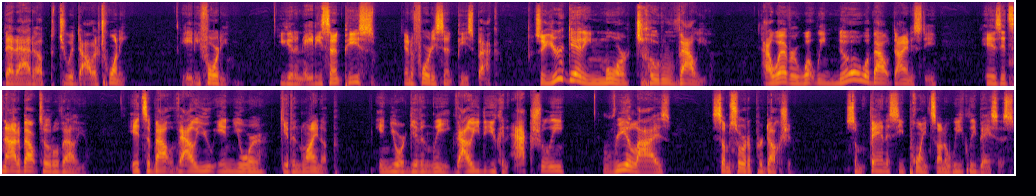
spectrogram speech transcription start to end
that add up to a dollar 20, 80 40. You get an 80 cent piece and a 40 cent piece back. So you're getting more total value. However, what we know about Dynasty is it's not about total value. It's about value in your given lineup in your given league, value that you can actually realize some sort of production, some fantasy points on a weekly basis.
